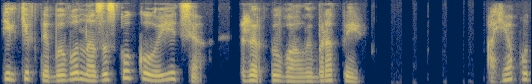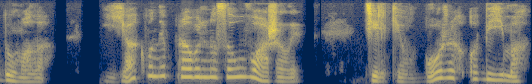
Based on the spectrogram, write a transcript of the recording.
тільки в тебе вона заспокоїться, жартували брати. А я подумала, як вони правильно зауважили, тільки в Божих обіймах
